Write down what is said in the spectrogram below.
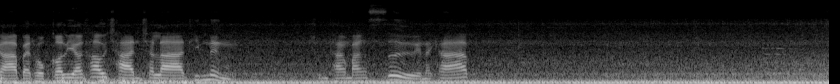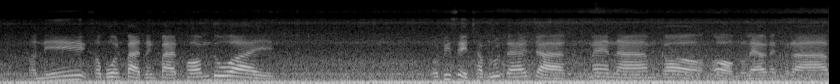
กา86ก็เลี้ยวเข้าชานชลาที่ 1 ชุมทางบางซื่อนะครับ ตอนนี้ขบวน 818 พร้อมด้วยรถพิเศษชำรุดนะฮะจากแม่น้ำก็ออกแล้วนะครับ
